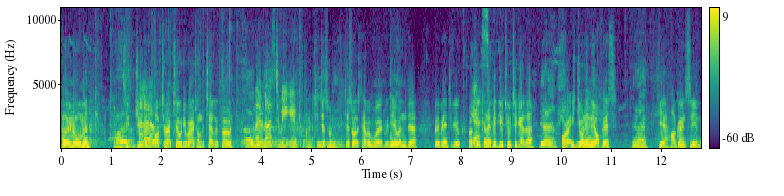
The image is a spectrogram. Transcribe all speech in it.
Hello, Norman. Hi. This is Judith Hello. Potter I told you about on the telephone. Hello, nice to meet you. She just, want, just wants to have a word with you and uh, bit of an interview. Okay, Yes. can I leave you two together? Yeah. All right, is John in the office? Yeah. Yeah, I'll go and see him.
